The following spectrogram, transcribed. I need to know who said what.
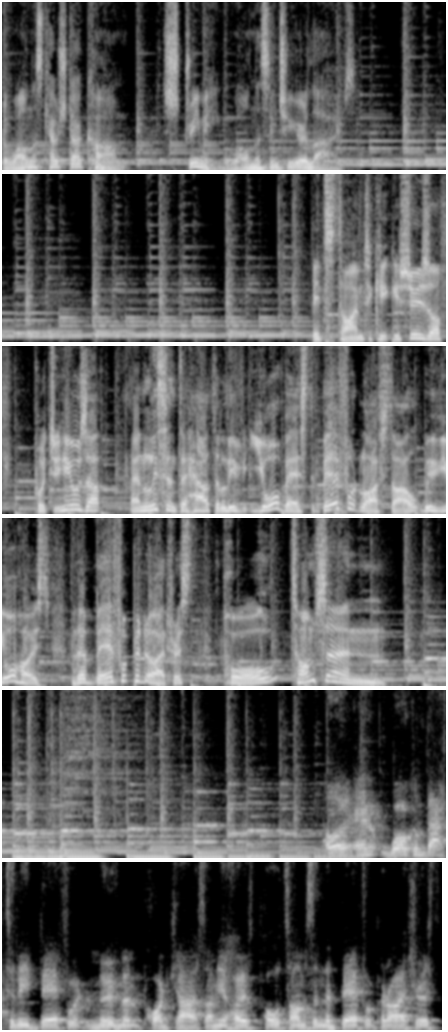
Speaker 1: thewellnesscouch.com, streaming wellness into your lives.
Speaker 2: It's time to kick your shoes off, put your heels up, and listen to how to live your best barefoot lifestyle with your host, the barefoot podiatrist, Paul Thompson.
Speaker 3: Hello, and welcome back to the Barefoot Movement Podcast. I'm your host, Paul Thompson, the barefoot podiatrist.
